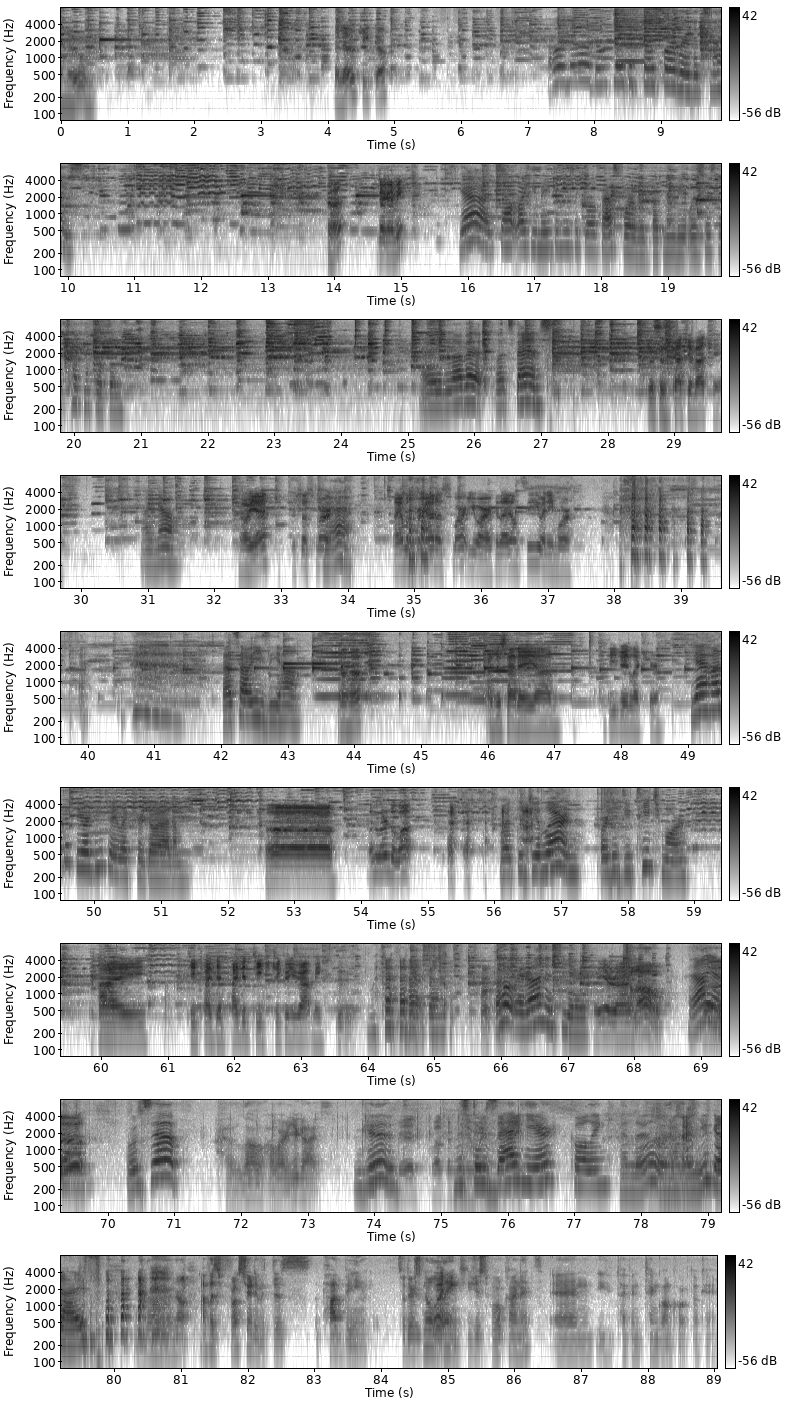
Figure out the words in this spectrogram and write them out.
Hello. Hello, Chico. Oh no, don't make it fast forward. It's nice. Huh? Talking to me? Yeah, it felt like you made the music go fast forward, but maybe it was just a technical thing. I love it. Let's dance. This is Cachivache. I know. Oh yeah? You're so smart. Yeah. I almost forgot how smart you are because I don't see you anymore. That's how easy, huh? Uh huh. I just had a um, DJ lecture. Yeah, how did your DJ lecture go, Adam? Uh, I learned a lot. What did you learn? Or did you teach more? I teach. I did. I did teach Chico. You got me. Did it. oh, Iran is here. Hey, Ron. Hello. Hi, Iran. What's up? Hello. How are you guys? Good. Good. Welcome to Mr. Wednesday Zan night. here calling. Hello, how are you guys? No, no, no. I was frustrated with this Podbean. So there's no Why? link. You just work on it and you type in Tango on court. Okay.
